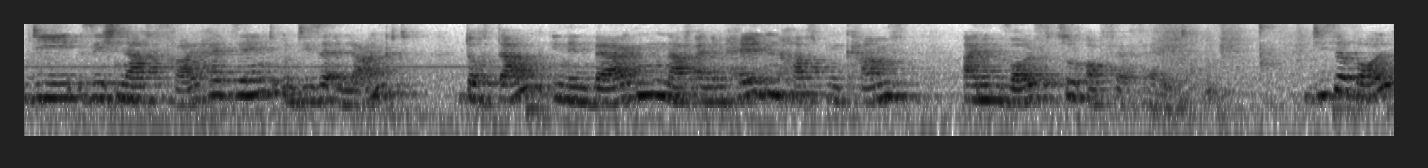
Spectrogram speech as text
die sich nach Freiheit sehnt und diese erlangt, doch dann in den Bergen nach einem heldenhaften Kampf einem Wolf zum Opfer fällt. Dieser Wolf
